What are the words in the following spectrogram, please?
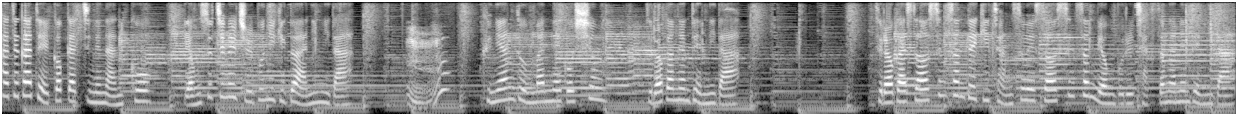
카드가 될 것 같지는 않고 영수증을 줄 분위기도 아닙니다. 그냥 돈만 내고 슝 들어가면 됩니다. 들어가서 승선대기 장소에서 승선 명부를 작성하면 됩니다.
